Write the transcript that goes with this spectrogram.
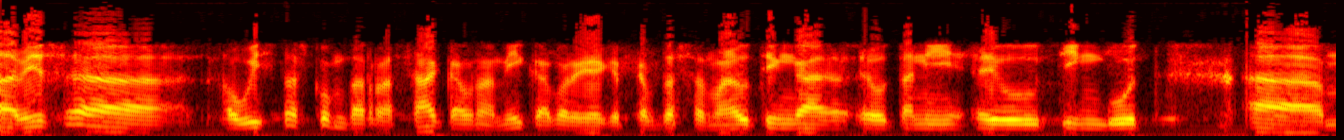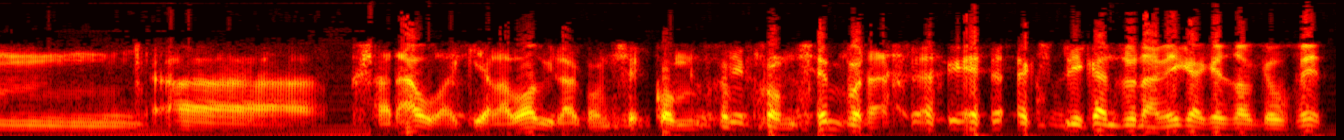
A més, eh, avui estàs com de ressaca una mica, perquè aquest cap de setmana heu, tinga, heu, teni, heu tingut eh, eh, Sarau aquí a la bòbila, com, se, com, com sempre. Explica'ns una mica què és el que heu fet.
